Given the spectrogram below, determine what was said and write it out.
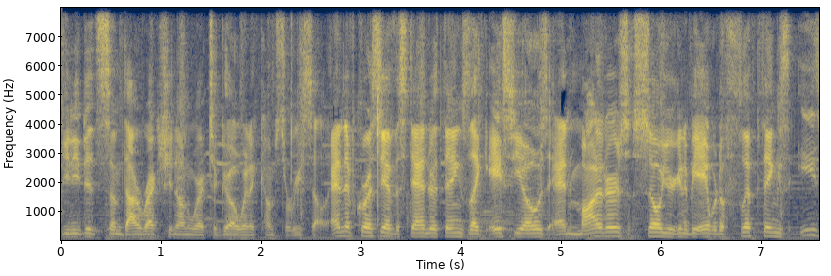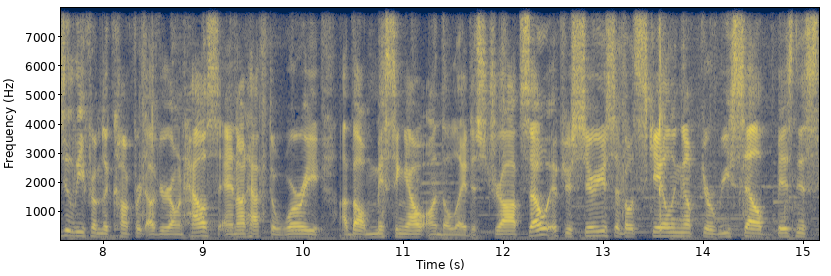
you needed some direction on where to go when it comes to reselling. And of course, you have the standard things like ACOs and monitors, so you're gonna be able to flip things easily from the comfort of your own house and not have to worry about missing out on the latest drop. So if you're serious about scaling up your resale business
